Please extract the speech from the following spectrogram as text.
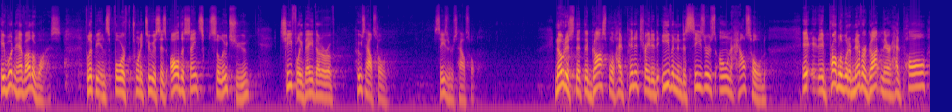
he wouldn't have otherwise. Philippians 4 22, it says, All the saints salute you, chiefly they that are of whose household? Caesar's household. Notice that the gospel had penetrated even into Caesar's own household. It, it probably would have never gotten there had Paul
